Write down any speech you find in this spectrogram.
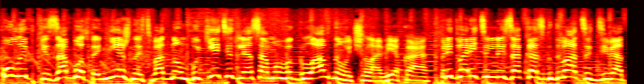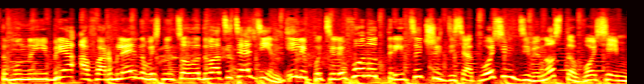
Улыбки, забота, нежность в одном букете для самого главного человека. Предварительный заказ к 29 ноября оформляй на Воснецова 21 или по телефону 30 68 98.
